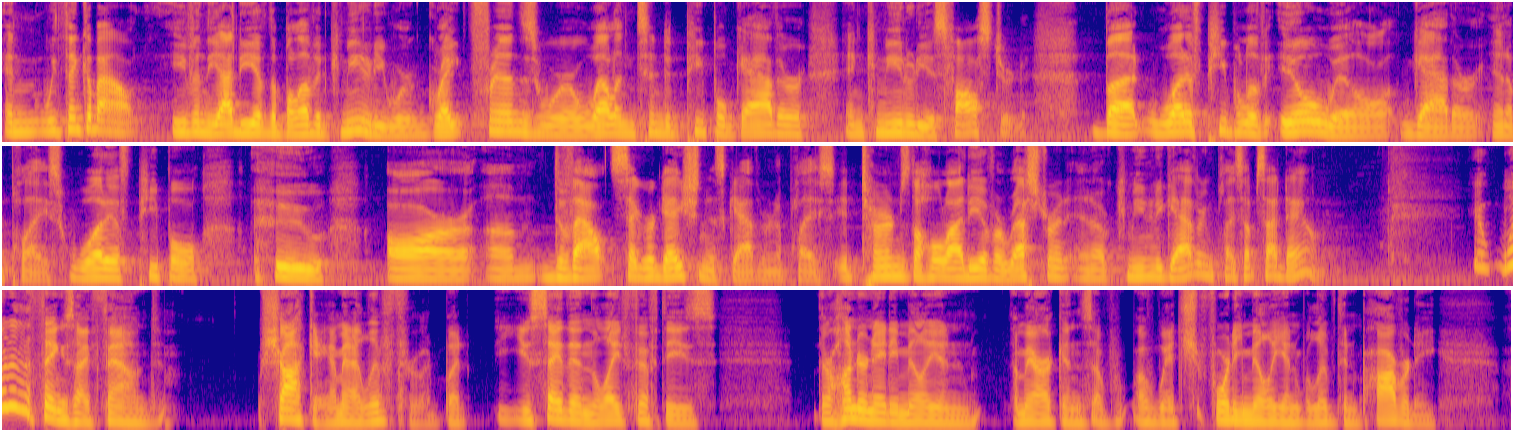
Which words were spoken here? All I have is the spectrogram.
And we think about even the idea of the beloved community where great friends, where well intended people gather and community is fostered. But what if people of ill will gather in a place? What if people who are um, devout segregationists gather in a place. It turns the whole idea of a restaurant and a community gathering place upside down. Know, one of the things I found shocking, I mean, I lived through it, but you say that in the late 50s, there are 180 million Americans, of, of which 40 million lived in poverty.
